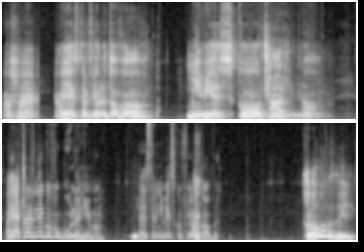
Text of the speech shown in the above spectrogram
Aha, a ja jestem fioletowo, niebiesko, czarno. A ja czarnego w ogóle nie mam. Ja jestem niebiesko-fioletowy. O, wy...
